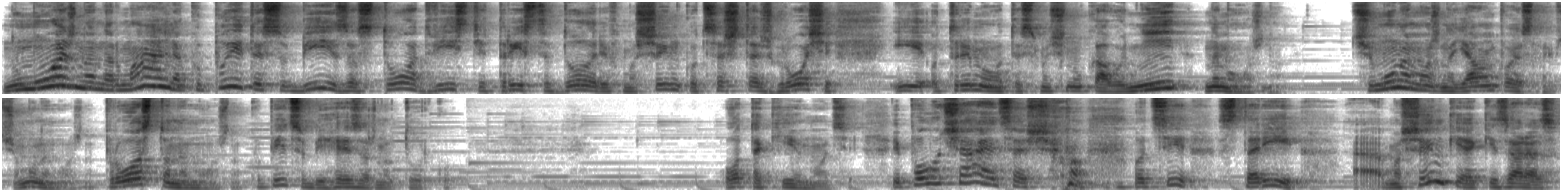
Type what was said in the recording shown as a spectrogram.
Ну можна нормально купити собі за 100, 200, 300 доларів машинку, це ж теж гроші, і отримувати смачну каву. Ні, не можна. Чому не можна? Я вам пояснив, чому не можна. Просто не можна. Купіть собі гейзерну турку. От такі емоції. І виходить, що оці старі машинки, які зараз,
